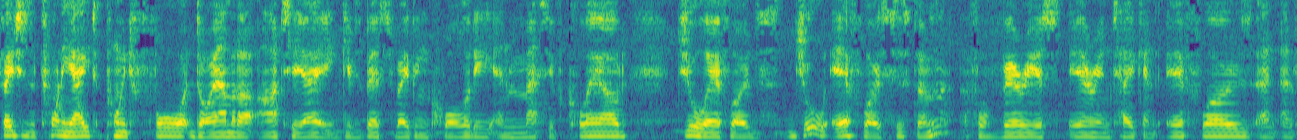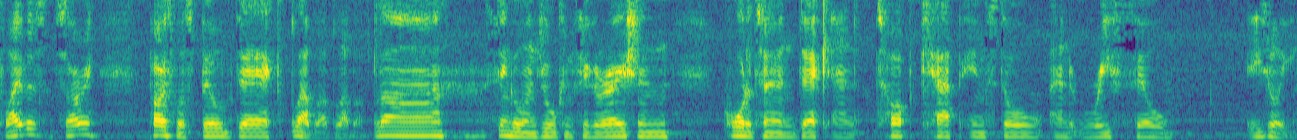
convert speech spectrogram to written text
features a 28.4 diameter RTA, gives best vaping quality and massive cloud. Dual airflows, dual airflow system for various air intake and airflows and, and flavors. Sorry, postless build deck. Blah blah blah blah blah. Single and dual configuration quarter turn deck and top cap install and refill easily.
